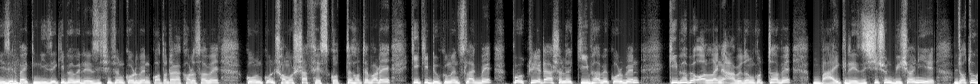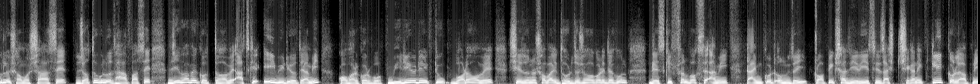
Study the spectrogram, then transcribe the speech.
নিজের বাইক নিজে কীভাবে রেজিস্ট্রেশন করবেন, কত টাকা খরচ হবে, কোন কোন সমস্যা ফেস করতে হতে পারে, কি কি ডকুমেন্টস লাগবে, প্রক্রিয়াটা আসলে কীভাবে করবেন, কীভাবে অনলাইনে আবেদন করতে হবে বাইক রেজিস্ট্রেশন বিষয় নিয়ে যতগুলো সমস্যা আছে, যতগুলো ধাপ আছে, যেভাবে করতে হবে আজকের এই ভিডিওতে আমি কভার করব। ভিডিওটি একটু বড় হবে, সেজন্য সবাই ধৈর্য সহকারে দেখুন। ডেসক্রিপশন বক্সে আমি টাইম কোড অনুযায়ী টপিক সাজিয়ে দিয়েছি জাস্ট সেখানে ক্লিক করলে আপনি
